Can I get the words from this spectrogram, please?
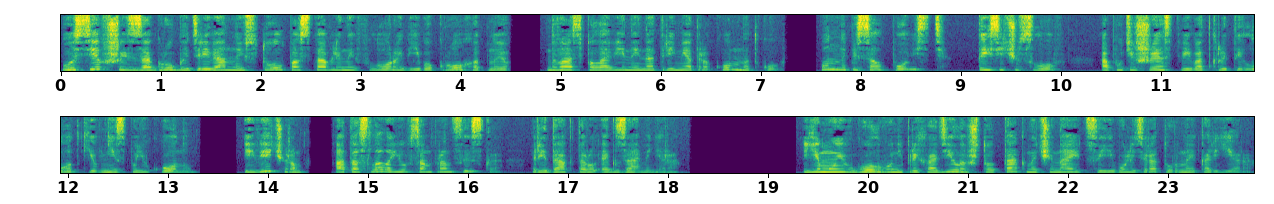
Усевшись за грубый деревянный стол, поставленный Флорой в его крохотную, два с половиной на три метра комнатку, он написал повесть «Тысячу слов», о путешествии в открытой лодке вниз по Юкону и вечером отослал ее в Сан-Франциско, редактору экзаменера. Ему и в голову не приходило, что так начинается его литературная карьера.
